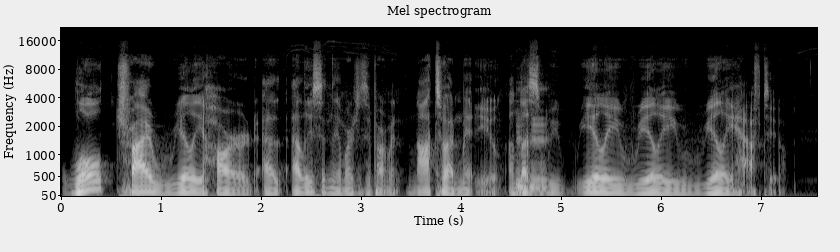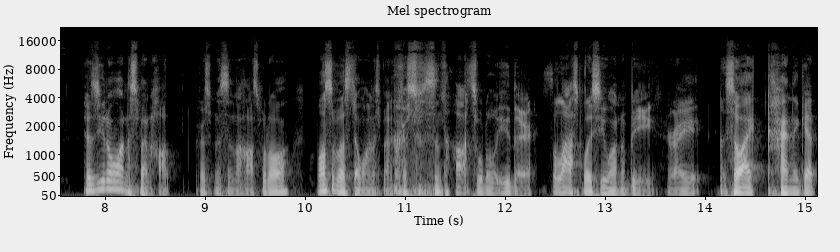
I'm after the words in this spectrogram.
We'll try really hard, at, at least in the emergency department, not to admit you unless mm-hmm. we really, really, really have to, because you don't want to spend hot Christmas in the hospital. Most of us don't want to spend Christmas in the hospital either. It's the last place you want to be, right? So I kind of get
